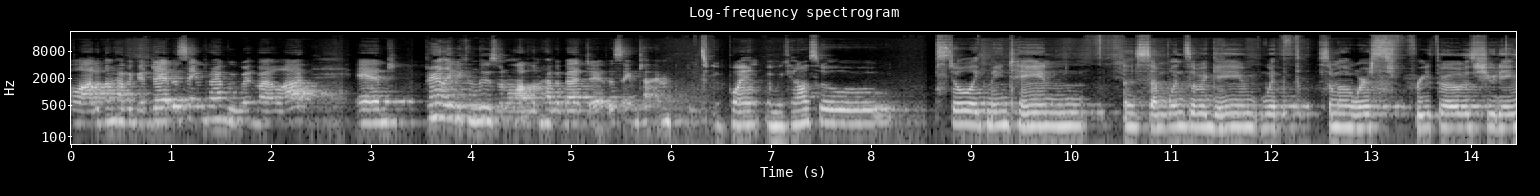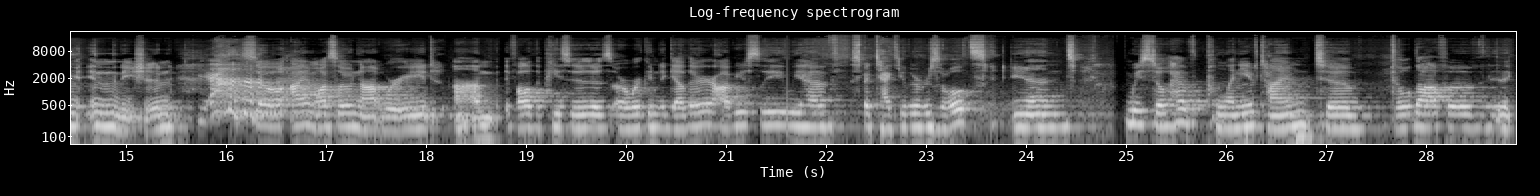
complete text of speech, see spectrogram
a lot of them have a good day at the same time, we win by a lot. And apparently, we can lose when a lot of them have a bad day at the same time. That's a good point. And we can also still like maintain a semblance of a game with some of the worst free throws shooting in the nation. Yeah. so I am also not worried. Um, if all the pieces are working together, obviously we have spectacular results and we still have plenty of time to build off of the,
